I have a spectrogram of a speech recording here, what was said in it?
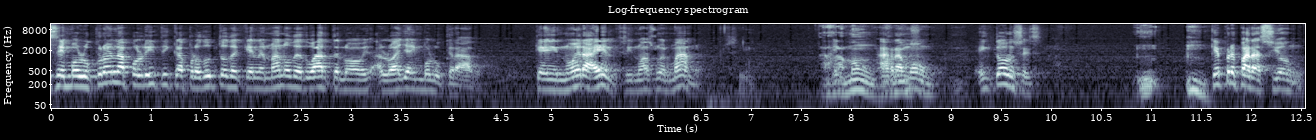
se involucró en la política producto de que el hermano de Duarte lo, haya involucrado. Que no era él, sino a su hermano. A Ramón. A Ramón. Entonces, ¿qué preparación?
